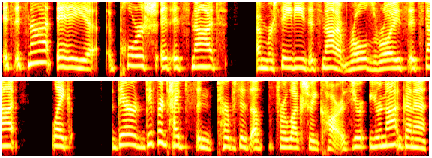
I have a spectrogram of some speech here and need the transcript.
it's it's not a porsche it, it's not a mercedes it's not a rolls royce it's not like there are different types and purposes of for luxury cars you're you're not gonna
